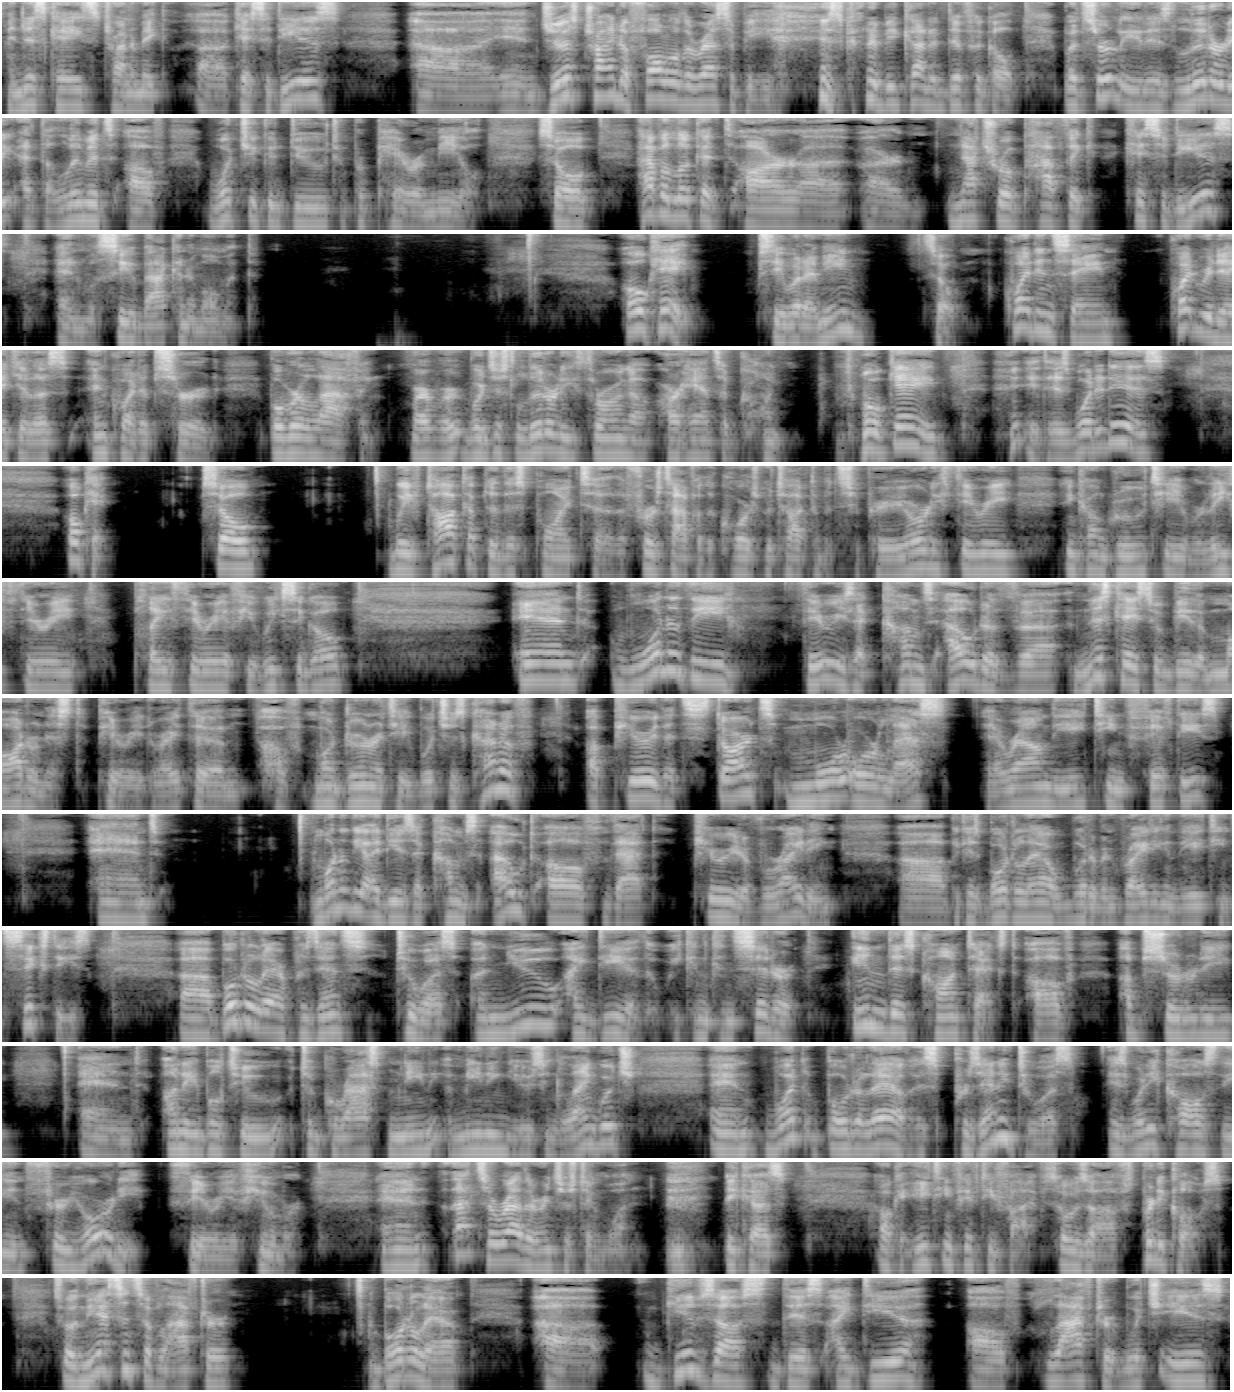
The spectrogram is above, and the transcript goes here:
in this case, trying to make uh, quesadillas uh, and just trying to follow the recipe is going to be kind of difficult, but certainly it is literally at the limits of what you could do to prepare a meal. So have a look at our, uh, our naturopathic quesadillas, and we'll see you back in a moment. Okay, see what I mean? So quite insane, quite ridiculous, and quite absurd, but we're laughing. We're, we're, just literally throwing up our hands up going, okay, it is what it is. Okay, so we've talked up to this point, uh, the first half of the course, we talked about superiority theory, incongruity, relief theory, play theory a few weeks ago. And one of the theories that comes out of, uh, in this case, it would be the modernist period, right? The, of modernity, which is kind of a period that starts more or less around the 1850s. And one of the ideas that comes out of that period of writing, uh, because Baudelaire would have been writing in the 1860s, uh, Baudelaire presents to us a new idea that we can consider in this context of absurdity and unable to, to grasp meaning, meaning using language. And what Baudelaire is presenting to us is what he calls the inferiority theory of humor. And that's a rather interesting one because, okay, 1855, so it was pretty close. So, in the essence of laughter, Baudelaire uh, gives us this idea of laughter, which is,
